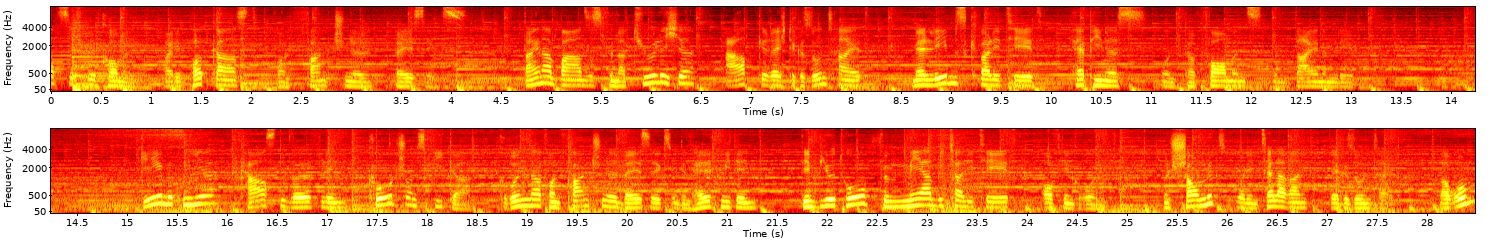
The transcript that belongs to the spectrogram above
Herzlich willkommen bei dem Podcast von Functional Basics, deiner Basis für natürliche, artgerechte Gesundheit, mehr Lebensqualität, Happiness und Performance in deinem Leben. Gehe mit mir, Carsten Wölfling, Coach und Speaker, Gründer von Functional Basics und dem Health Meeting, dem Biotop für mehr Vitalität auf den Grund und schau mit über den Tellerrand der Gesundheit. Warum?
